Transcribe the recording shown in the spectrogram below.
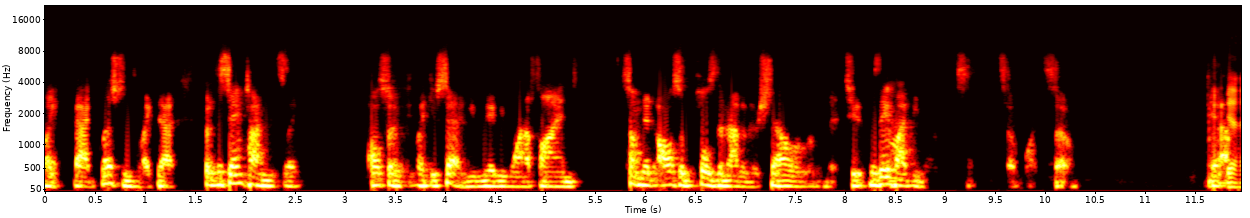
like bad questions like that. But at the same time, it's like also, like you said, you maybe want to find something that also pulls them out of their shell a little bit too, because they might be nervous and so forth. So, yeah. yeah.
